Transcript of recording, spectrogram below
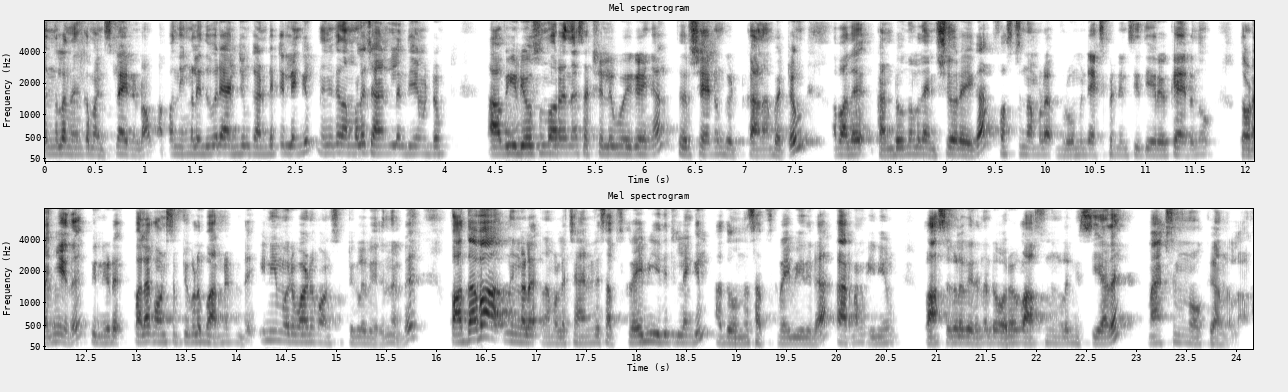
എന്നുള്ളത് നിങ്ങൾക്ക് മനസ്സിലായിട്ടുണ്ടാവും. അപ്പൊ നിങ്ങൾ ഇതുവരെ അഞ്ചും കണ്ടിട്ടില്ലെങ്കിൽ നിങ്ങൾക്ക് നമ്മുടെ ചാനൽ എന്ത് ചെയ്യാൻ പറ്റും? ആ വീഡിയോസ് എന്ന് പറയുന്ന സെക്ഷനിൽ പോയി കഴിഞ്ഞാൽ തീർച്ചയായിട്ടും കാണാൻ പറ്റും. അപ്പൊ അത് കണ്ടു എന്നുള്ളത് എൻഷുർ ചെയ്യുക. ഫസ്റ്റ് നമ്മൾ ബ്രൂമിന്റെ എക്സ്പെക്ടൻസി തിയറി ഒക്കെ ആയിരുന്നു തുടങ്ങിയത്. പിന്നീട് പല കോൺസെപ്റ്റുകൾ പറഞ്ഞിട്ടുണ്ട്. ഇനിയും ഒരുപാട് കോൺസെപ്റ്റുകൾ വരുന്നുണ്ട്. അപ്പൊ അഥവാ നിങ്ങൾ നമ്മുടെ ചാനൽ സബ്സ്ക്രൈബ് ചെയ്തിട്ടില്ലെങ്കിൽ അതൊന്ന് സബ്സ്ക്രൈബ് ചെയ്തിടുക. കാരണം ഇനിയും ക്ലാസ്സുകൾ വരുന്നുണ്ട്. ഓരോ ക്ലാസ്സും നിങ്ങൾ മിസ് ചെയ്യാതെ മാക്സിമം നോക്കുക എന്നുള്ളതാണ്.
